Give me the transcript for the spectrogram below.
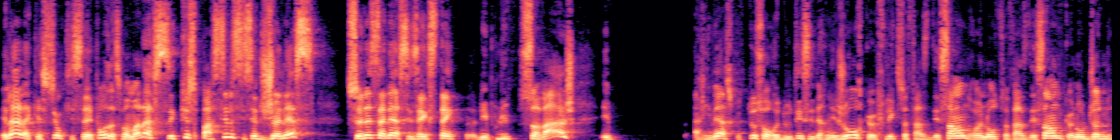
Et là, la question qui s'impose à ce moment-là, c'est que se passe-t-il si cette jeunesse se laisse aller à ses instincts les plus sauvages et arriver à ce que tous ont redouté ces derniers jours, qu'un flic se fasse descendre, un autre se fasse descendre, qu'un autre jeune...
